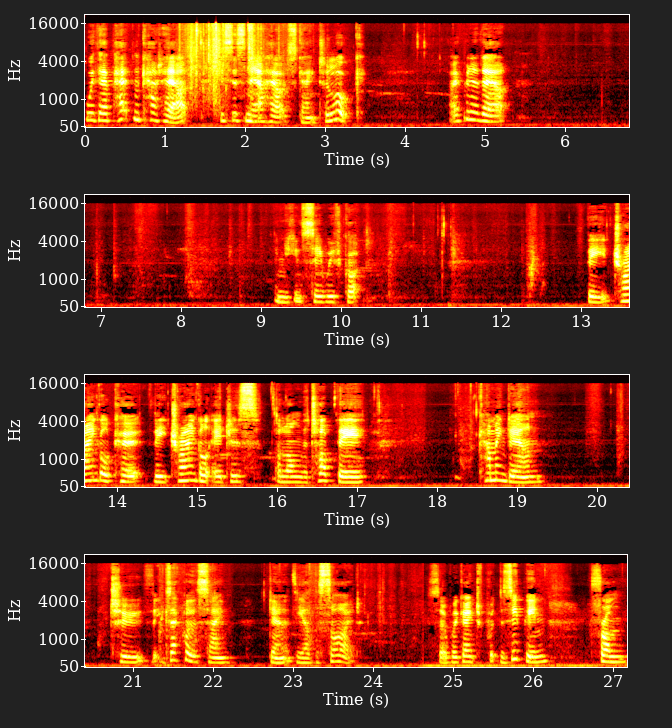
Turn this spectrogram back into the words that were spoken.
With our pattern cut out, this is now how it's going to look. Open it out and you can see we've got the triangle the triangle edges along the top there coming down to the, exactly the same down at the other side. So we're going to put the zip in from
